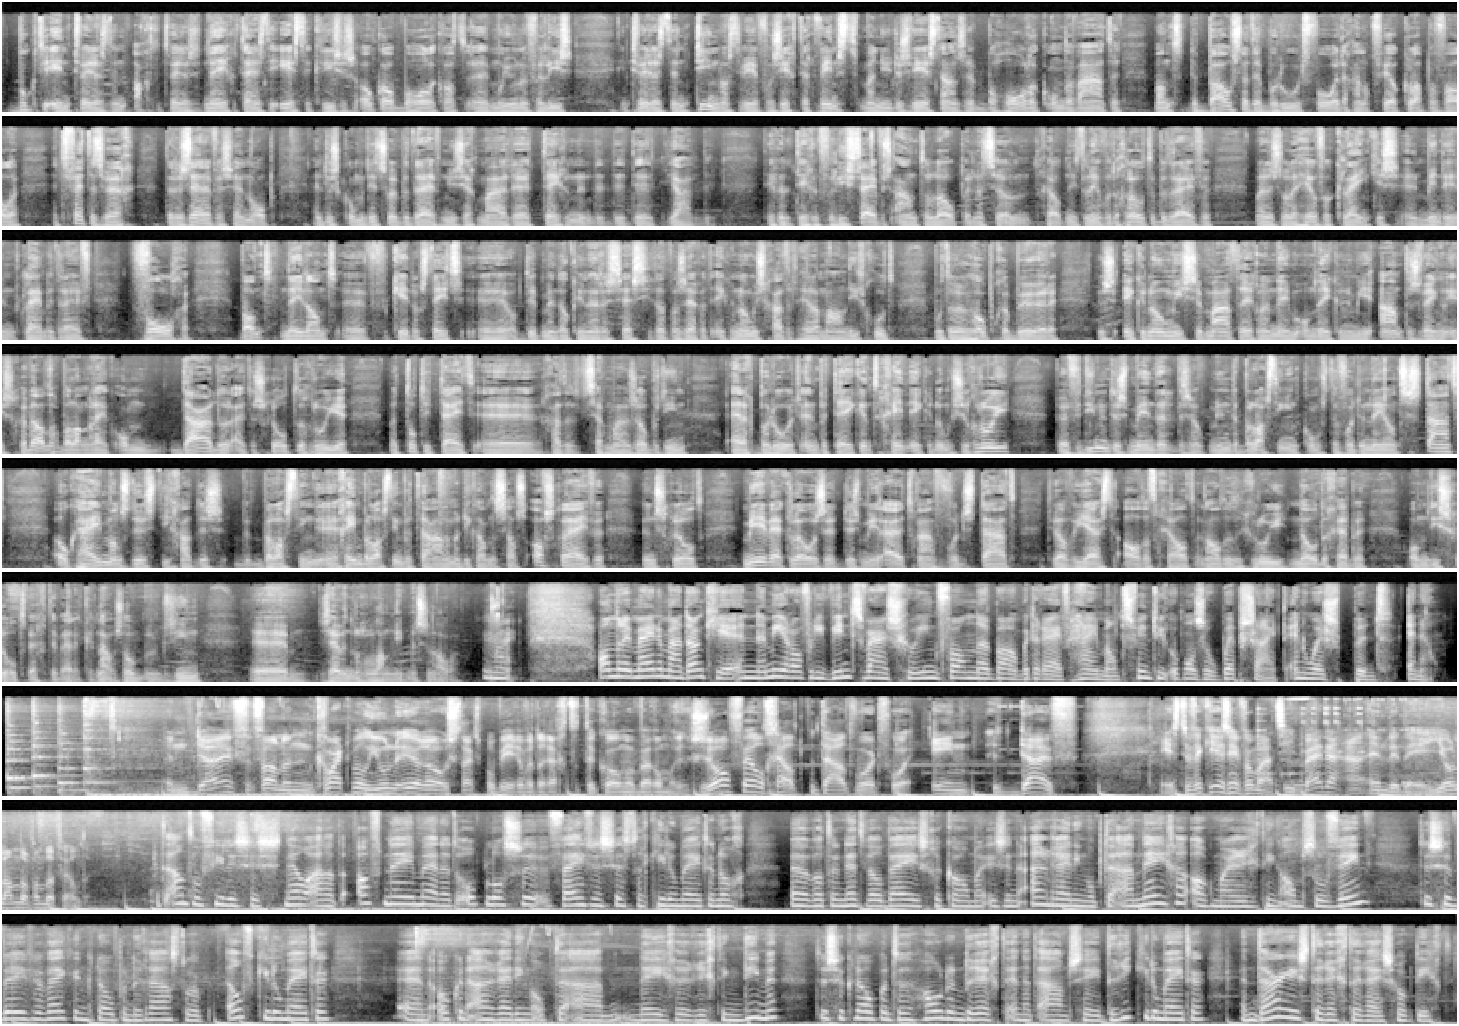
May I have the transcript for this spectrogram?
boekte in 2008 en 2009 tijdens de eerste crisis ook al behoorlijk wat uh, miljoenen verlies. In 2010 was er weer voorzichtig winst, maar nu dus weer staan ze behoorlijk onder water. Want de bouw staat er beroerd voor, er gaan nog veel klappen vallen. Het vet is weg, de reserves zijn op. En dus komen dit soort bedrijven nu zeg maar uh, tegen de, de, de, ja, de, tegen, tegen verliescijfers aan te lopen. En dat geldt niet alleen voor de grote bedrijven... maar er zullen heel veel kleintjes en minder in een klein bedrijf volgen. Want Nederland uh, verkeert nog steeds uh, op dit moment ook in een recessie. Dat wil zeggen, economisch gaat het helemaal niet goed. Moet er een hoop gebeuren. Dus economische maatregelen nemen om de economie aan te zwengelen... is geweldig belangrijk om daardoor uit de schuld te groeien. Maar tot die tijd uh, gaat het zeg maar, zo bezien erg beroerd. En dat betekent geen economische groei. We verdienen dus minder. Er zijn ook minder belastinginkomsten voor de Nederlandse staat. Ook Heijmans dus, die gaat dus belasting, geen belasting betalen... maar die kan het zelfs afschrijven, hun schuld. Meer werklozen, dus meer uitgaven voor de staat. Terwijl we juist al dat geld en altijd de groei nodig hebben om die schuld weg te werken. Nou, zo zien uh, zijn we nog lang niet met z'n allen. Nee. André Meijnema, dank je. En uh, meer over die winstwaarschuwing van uh, bouwbedrijf Heijmans... vindt u op onze website nos.nl. Een duif van een kwart miljoen euro. Straks proberen we erachter te komen waarom er zoveel geld betaald wordt voor één duif. Eerste verkeersinformatie bij de ANWB, Jolanda van der Velde. Het aantal files is snel aan het afnemen en het oplossen. 65 kilometer nog. Uh, wat er net wel bij is gekomen is een aanrijding op de A9... Alkmaar richting Amstelveen. Tussen Beverwijk en Knopende Raasdorp 11 kilometer. En ook een aanrijding op de A9 richting Diemen... tussen knopend Hodendrecht en het AMC 3 kilometer. En daar is de rechte reishok dicht.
